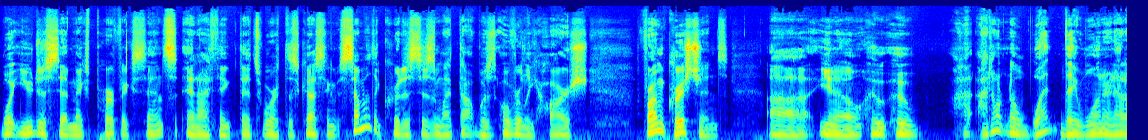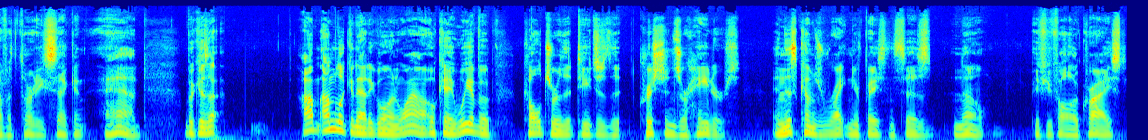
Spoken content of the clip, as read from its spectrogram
what you just said, makes perfect sense, and I think that's worth discussing. Some of the criticism I thought was overly harsh from Christians. Uh, you know, who who I, I don't know what they wanted out of a thirty second ad because I, I'm, I'm looking at it going, wow, okay, we have a culture that teaches that Christians are haters. And this comes right in your face and says, no, if you follow Christ,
